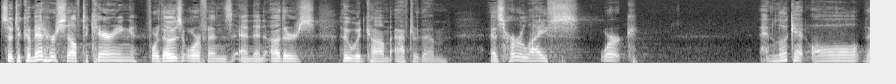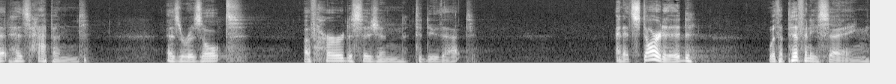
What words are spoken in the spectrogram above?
So to commit herself to caring for those orphans and then others who would come after them as her life's work. And look at all that has happened as a result of her decision to do that. And it started with Epiphany saying,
